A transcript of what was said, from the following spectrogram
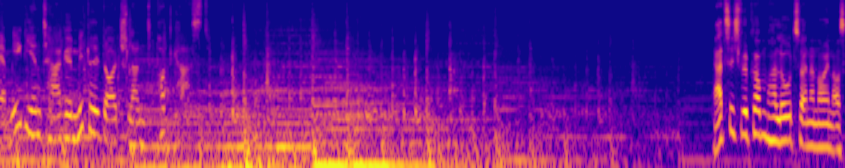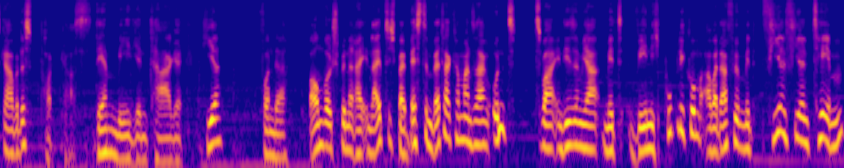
der Medientage Mitteldeutschland Podcast. Herzlich willkommen, hallo zu einer neuen Ausgabe des Podcasts der Medientage. Hier von der Baumwollspinnerei in Leipzig bei bestem Wetter kann man sagen und zwar in diesem Jahr mit wenig Publikum, aber dafür mit vielen, vielen Themen.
